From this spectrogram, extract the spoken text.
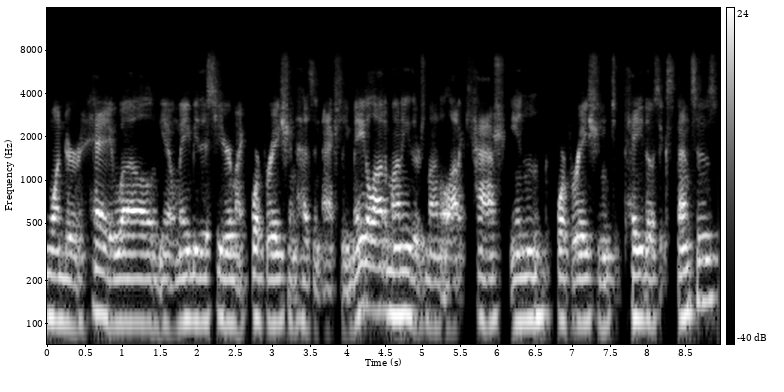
wonder, hey, well, you know, maybe this year my corporation hasn't actually made a lot of money. There's not a lot of cash in the corporation to pay those expenses.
